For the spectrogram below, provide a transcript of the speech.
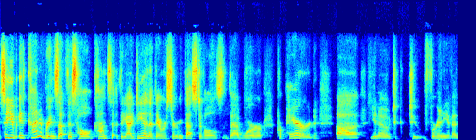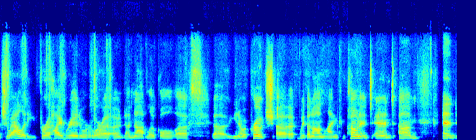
So you it kind of brings up this whole concept the idea that there were certain festivals that were prepared uh, you know to, to for any eventuality for a hybrid or, or a, a, not local uh, uh, you know approach uh, with an online component. And um, and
